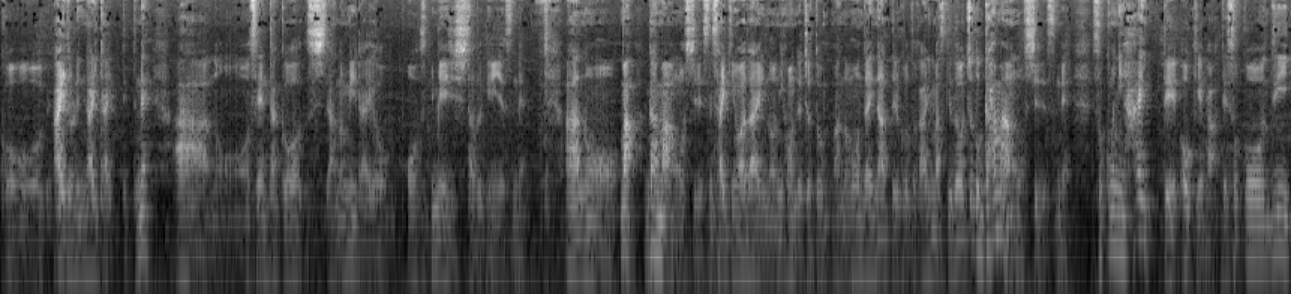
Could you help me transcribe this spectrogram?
こう、アイドルになりたいって言ってね、あの、選択を、あの、未来ををイメージしたときにですね、あの、まあ、我慢をしてですね、最近話題の日本でちょっとあの問題になっていることがありますけど、ちょっと我慢をしてですね、そこに入っておけば、で、そこに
